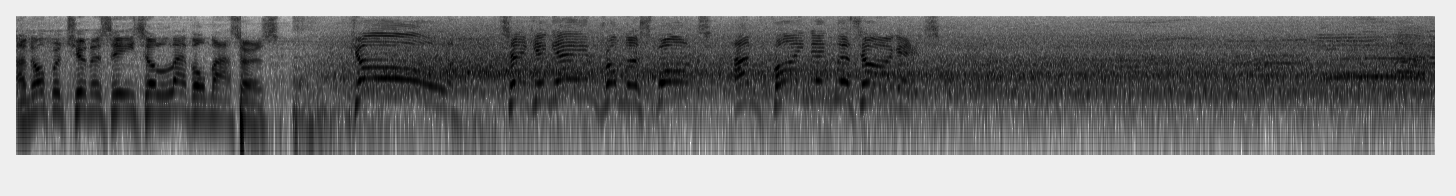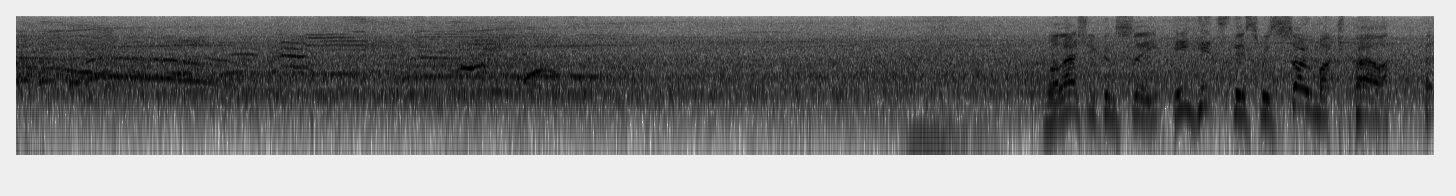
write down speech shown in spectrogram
An opportunity to level matters. Goal! Taking aim from the spot and finding the target. Well, as you can see, he hits this with so much power, but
